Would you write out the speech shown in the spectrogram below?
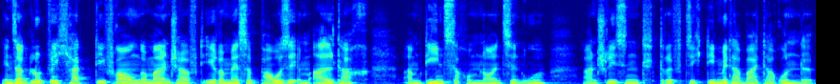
In St. Ludwig hat die Frauengemeinschaft ihre Messepause im Alltag am Dienstag um 19 Uhr. Anschließend trifft sich die Mitarbeiterrunde.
